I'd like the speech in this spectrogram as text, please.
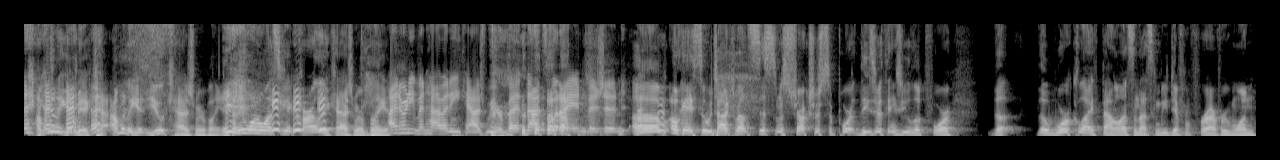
I'm gonna get me a. Ca- I'm gonna get you a cashmere blanket. If anyone wants to get Karlee a cashmere blanket, I don't even have any cashmere, but that's what I envision. um, okay, so we talked about system structure support. These are things you look for. The the work life balance, and that's gonna be different for everyone.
